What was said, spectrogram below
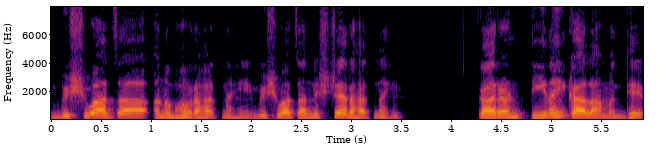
विश्वाचा अनुभव राहत नाही विश्वाचा निश्चय राहत नाही. कारण तीनही कालामध्ये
